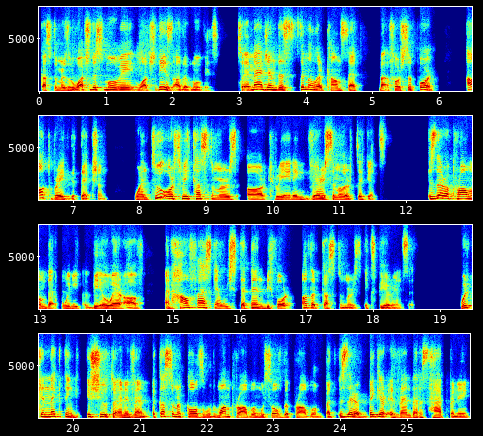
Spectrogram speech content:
Customers watch this movie, watch these other movies. So imagine this similar concept, but for support. Outbreak detection. When two or three customers are creating very similar tickets, is there a problem that we need to be aware of? And how fast can we step in before other customers experience it? We're connecting issue to an event. A customer calls with one problem, we solve the problem. But is there a bigger event that is happening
